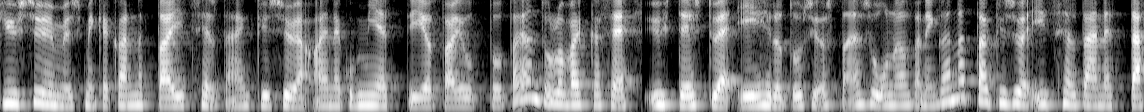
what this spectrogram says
kysymys, mikä kannattaa itseltään kysyä aina kun miettii jotain juttua, tai on tullut vaikka se yhteistyöehdotus jostain suunnalta, niin kannattaa kysyä itseltään, että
